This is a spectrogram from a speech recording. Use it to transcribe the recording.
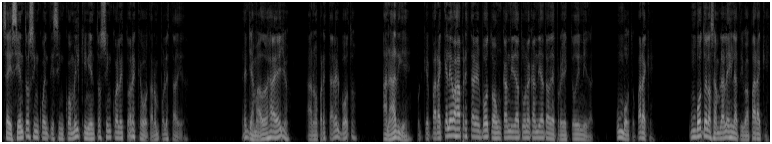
655.505 electores que votaron por la estadía. El llamado es a ellos, a no prestar el voto a nadie. Porque ¿para qué le vas a prestar el voto a un candidato o una candidata de Proyecto Dignidad? Un voto, ¿para qué? Un voto de la Asamblea Legislativa, ¿para qué?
